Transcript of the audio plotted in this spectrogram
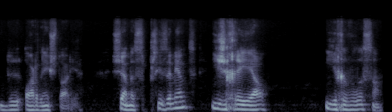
de Ordem História? Chama-se precisamente Israel e Revelação.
